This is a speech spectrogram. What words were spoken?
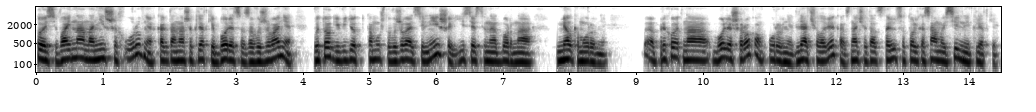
То есть война на низших уровнях, когда наши клетки борются за выживание, в итоге ведет к тому, что выживает сильнейший, естественный отбор на мелком уровне, э, приходит на более широком уровне для человека, значит, отстаются только самые сильные клетки.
